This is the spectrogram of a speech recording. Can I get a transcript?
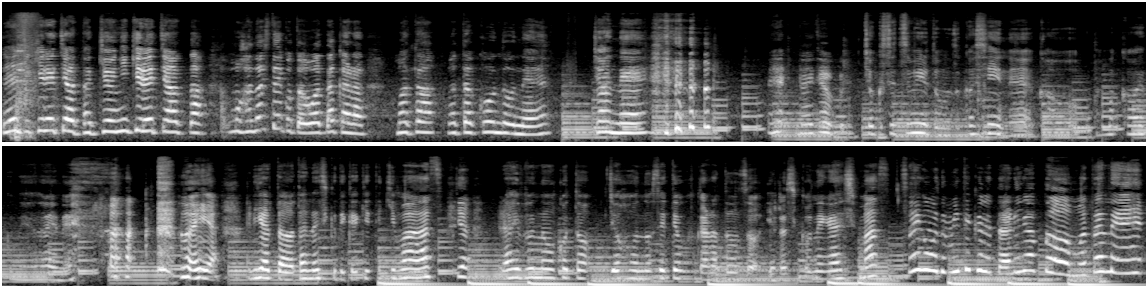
電池切れちゃった。急に切れちゃった。もう話したいことは終わったから。またまた今度ね。じゃあね。え大丈夫？直接見ると難しいね。顔。あんま可愛く見えないね。まあいいや。ありがとう。楽しく出かけてきます。じゃあライブのこと情報載せておくからどうぞ。よろしくお願いします。最後まで見てくれてありがとう。またね。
